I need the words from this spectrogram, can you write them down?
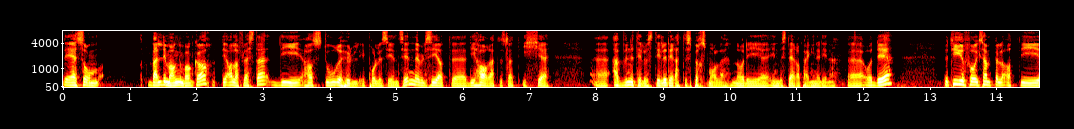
det er sånn veldig mange banker, de aller fleste, de har store hull i policyen sin. Det vil si at uh, de har rett og slett ikke uh, evne til å stille de rette spørsmålene når de uh, investerer pengene dine. og det betyr f.eks. at de,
